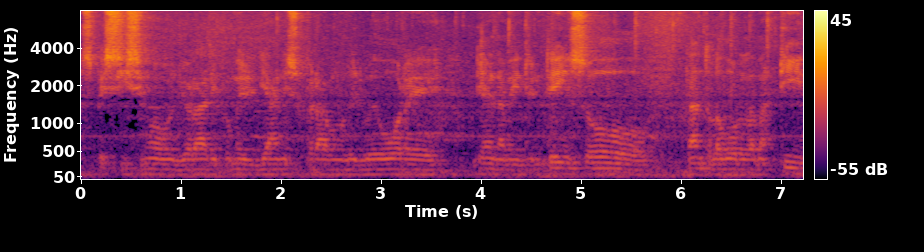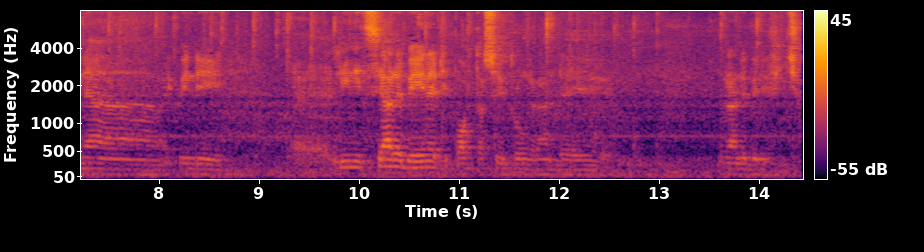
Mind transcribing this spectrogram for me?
spessissimo gli orari pomeridiani superavano le due ore allenamento intenso, tanto lavoro la mattina e quindi eh, l'iniziare bene ti porta sempre un grande, un grande beneficio.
